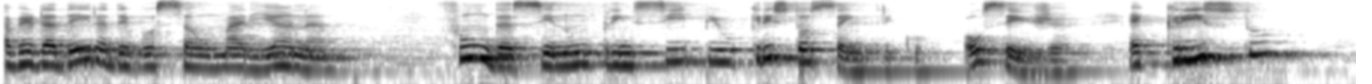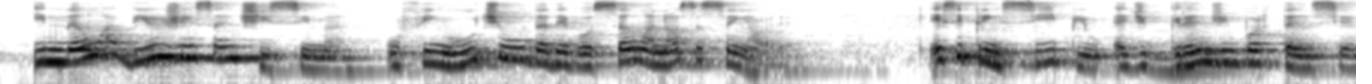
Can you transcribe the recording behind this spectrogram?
A verdadeira devoção mariana funda-se num princípio cristocêntrico, ou seja, é Cristo e não a Virgem Santíssima o fim último da devoção a Nossa Senhora. Esse princípio é de grande importância,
